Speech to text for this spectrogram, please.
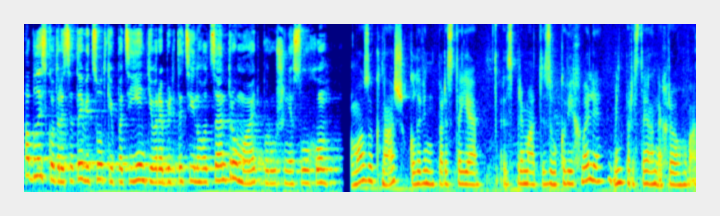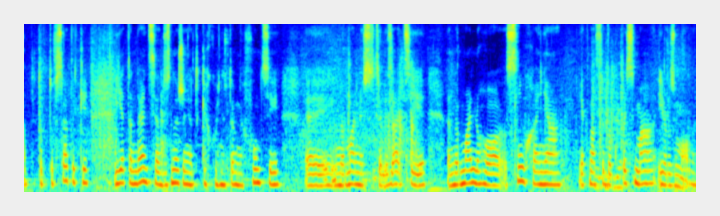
А близько 30% пацієнтів реабілітаційного центру мають порушення слуху. Мозок наш, коли він перестає сприймати звукові хвилі, він перестає на них реагувати. Тобто, все-таки є тенденція до зниження таких когнітивних функцій, е, нормальної соціалізації, нормального слухання, як наслідок письма і розмови.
